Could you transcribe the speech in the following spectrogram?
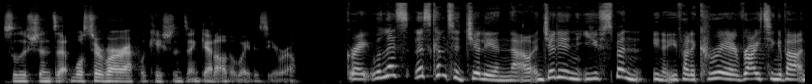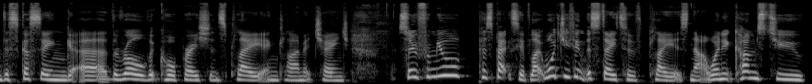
solutions that will serve our applications and get all the way to zero. Great. Well, let's let's come to Gillian now. And Gillian, you've spent, you know, you've had a career writing about and discussing uh, the role that corporations play in climate change. So, from your perspective, like, what do you think the state of play is now when it comes to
